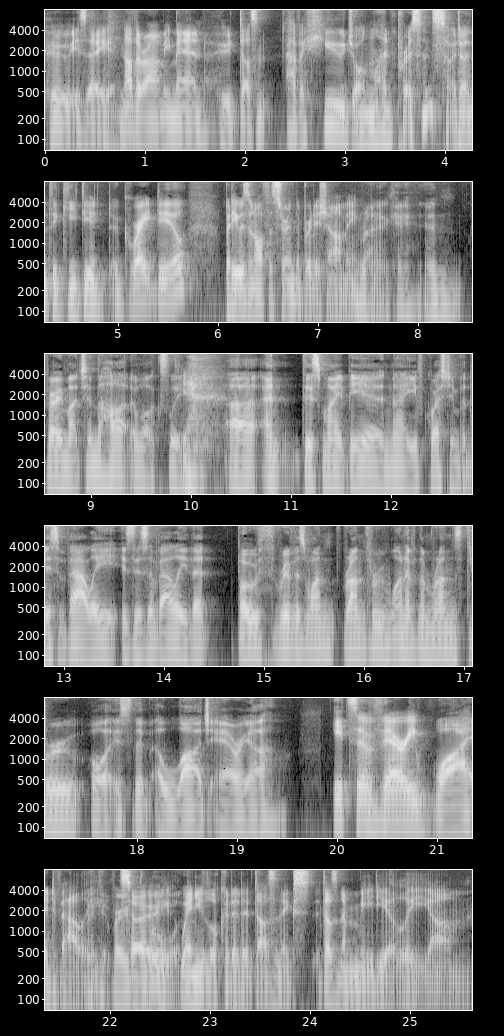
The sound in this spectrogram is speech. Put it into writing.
who is a, another army man who doesn't have a huge online presence. So I don't think he did a great deal, but he was an officer in the British Army. Right, okay. And very much in the heart of Oxley. Yeah. Uh, and this might be a naive question, but this valley, is this a valley that both rivers one run through? One of them runs through, or is there a large area? It's a very wide valley. Okay, very so broad. when you look at it, it doesn't ex- it doesn't immediately um,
